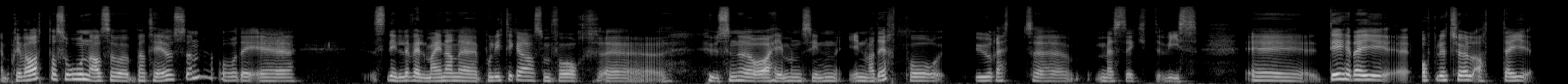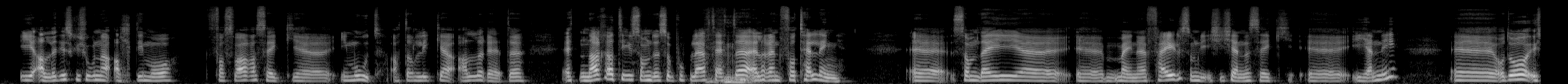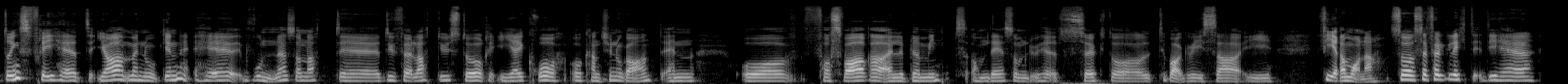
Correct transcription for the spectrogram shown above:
en privatperson, altså Bertheussen, og det er snille, velmenende politikere som får eh, husene og heimen sin invadert på urettmessig vis. Eh, det har de opplevd selv at de i alle diskusjoner alltid må forsvare seg eh, imot. At det ligger allerede et narrativ, som det så populært heter, eller en fortelling. Eh, som de eh, eh, mener er feil, som de ikke kjenner seg eh, igjen i. Eh, og da ytringsfrihet, ja, men noen har vunnet sånn at du føler at du står i ei krå, og kanskje noe annet enn å forsvare eller bli minnet om det som du har søkt å tilbakevise i fire måneder. Så selvfølgelig, de har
